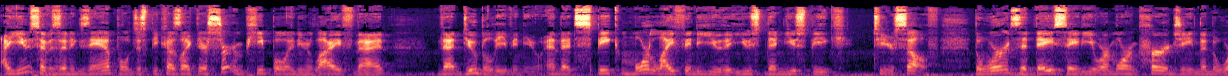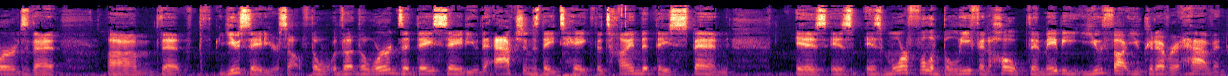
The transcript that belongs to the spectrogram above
I use him as an example just because like there's certain people in your life that that do believe in you and that speak more life into you that you than you speak to yourself. The words that they say to you are more encouraging than the words that um, that you say to yourself. The, the the words that they say to you, the actions they take, the time that they spend is is is more full of belief and hope than maybe you thought you could ever have. And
